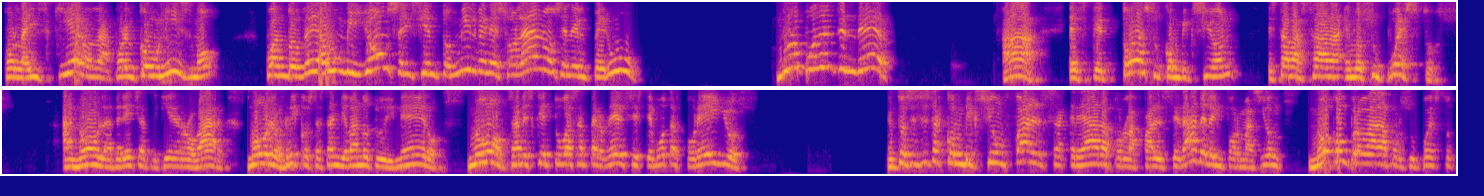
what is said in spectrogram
por la izquierda, por el comunismo, cuando ve a un millón seiscientos mil venezolanos en el Perú? No lo puedo entender. Ah, es que toda su convicción está basada en los supuestos. Ah, no, la derecha te quiere robar. No, los ricos te están llevando tu dinero. No, ¿sabes qué? Tú vas a perder si es que votas por ellos. Entonces esa convicción falsa creada por la falsedad de la información, no comprobada por supuesto,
